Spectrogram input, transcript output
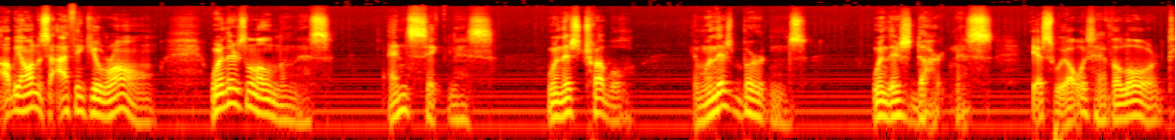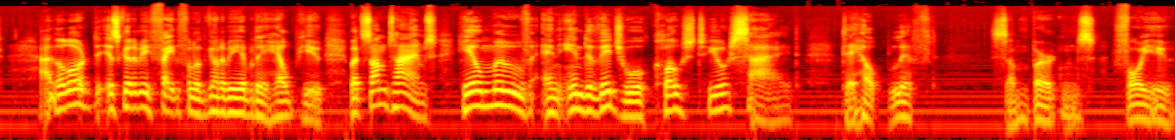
I'll be honest, I think you're wrong. When there's loneliness and sickness, when there's trouble, and when there's burdens, when there's darkness, yes, we always have the Lord. And the Lord is going to be faithful and going to be able to help you. But sometimes He'll move an individual close to your side to help lift some burdens for you.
